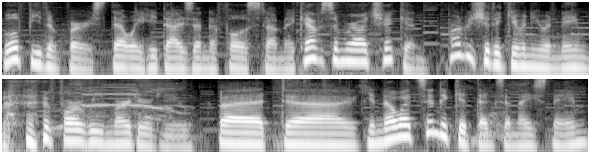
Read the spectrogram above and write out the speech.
We'll feed him first, that way he dies on a full stomach. Have some raw chicken. Probably should have given you a name before we murdered you. But, uh, you know what? Syndicate Thug's a nice name.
